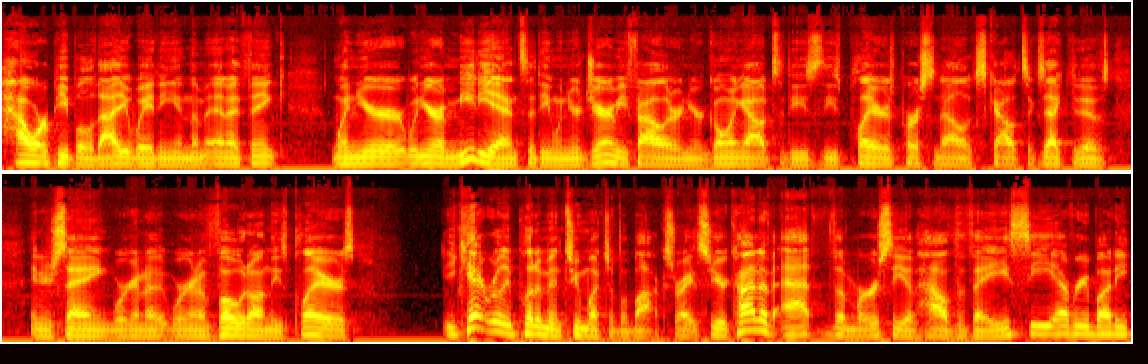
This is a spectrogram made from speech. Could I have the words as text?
How are people evaluating in them? And I think when you're when you're a media entity, when you're Jeremy Fowler and you're going out to these these players, personnel, scouts, executives, and you're saying we're gonna we're gonna vote on these players, you can't really put them in too much of a box, right? So you're kind of at the mercy of how they see everybody.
